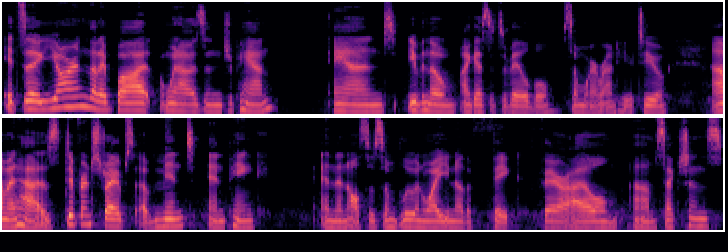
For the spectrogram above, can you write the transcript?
It's a yarn that I bought when I was in Japan and even though I guess it's available somewhere around here too, um, it has different stripes of mint and pink, and then also some blue and white. You know the fake Fair Isle um, sections.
